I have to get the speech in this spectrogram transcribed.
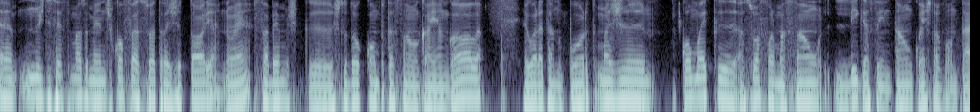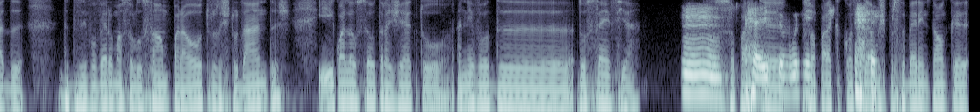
eh, nos dissesse mais ou menos qual foi a sua trajetória, não é? Sabemos que estudou computação cá em Angola, agora está no Porto, mas uh, como é que a sua formação liga-se então com esta vontade de desenvolver uma solução para outros estudantes e qual é o seu trajeto a nível de docência Hum, só, para é, que, é só para que consigamos perceber então que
